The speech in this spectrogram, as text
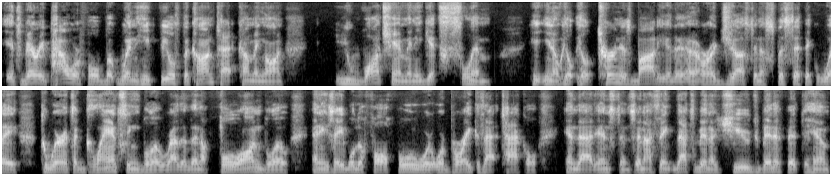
it's very powerful. But when he feels the contact coming on, you watch him and he gets slim. He you know he'll he'll turn his body uh, or adjust in a specific way to where it's a glancing blow rather than a full on blow and he's able to fall forward or break that tackle in that instance. And i think that's been a huge benefit to him.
